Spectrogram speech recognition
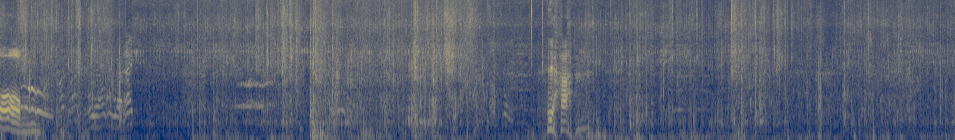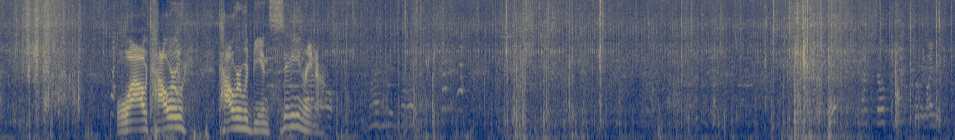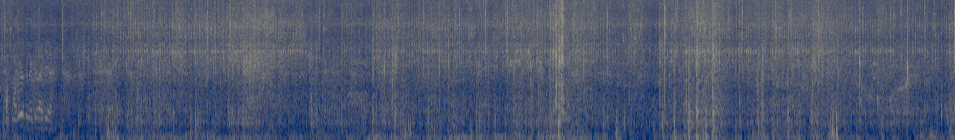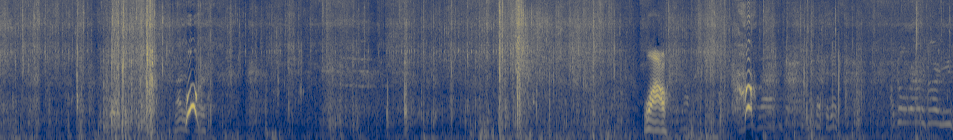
Oh, yeah. Wow, tower tower would be insane right now. Wow. Step to. I go around as hard as you.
